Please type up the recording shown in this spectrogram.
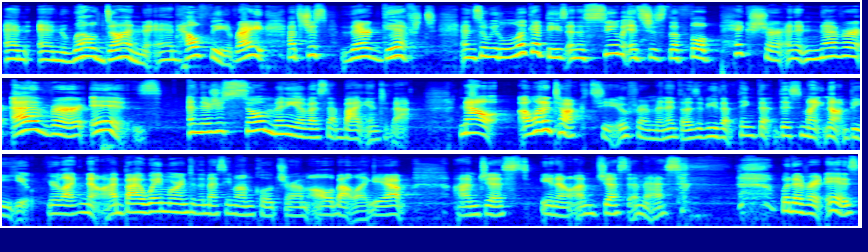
and, and well done and healthy, right? That's just their gift. And so we look at these and assume it's just the full picture, and it never, ever is. And there's just so many of us that buy into that. Now, I want to talk to you for a minute, those of you that think that this might not be you. You're like, no, I buy way more into the messy mom culture. I'm all about, like, yep, I'm just, you know, I'm just a mess, whatever it is.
